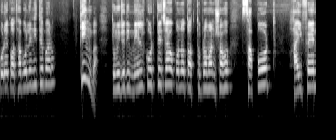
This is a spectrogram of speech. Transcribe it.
করে কথা বলে নিতে পারো। কিংবা তুমি যদি মেল করতে চাও কোনো তথ্য প্রমাণ সহ support hyphen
